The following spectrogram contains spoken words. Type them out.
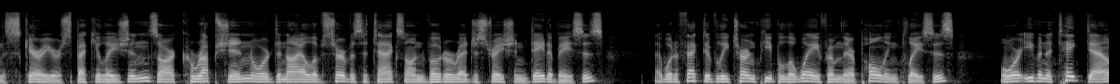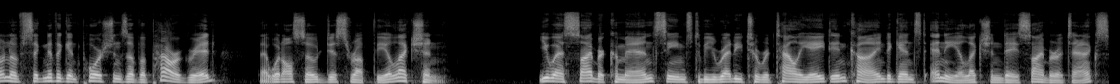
the scarier speculations are corruption or denial of service attacks on voter registration databases that would effectively turn people away from their polling places, or even a takedown of significant portions of a power grid that would also disrupt the election. U.S. Cyber Command seems to be ready to retaliate in kind against any election day cyber attacks.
